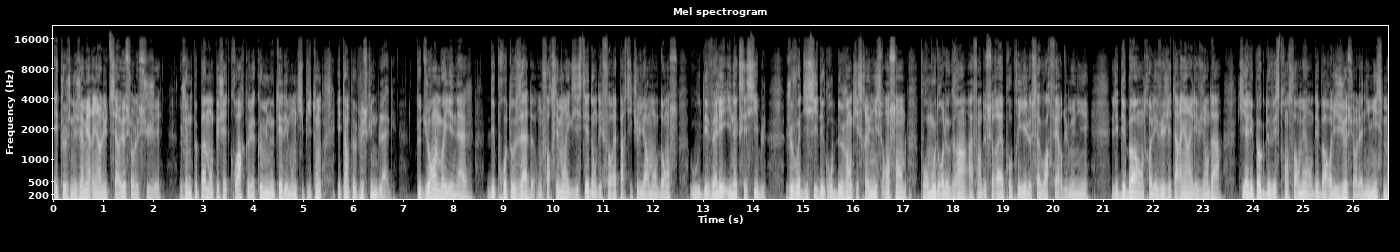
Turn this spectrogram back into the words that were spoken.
et que je n'ai jamais rien lu de sérieux sur le sujet, je ne peux pas m'empêcher de croire que la communauté des Monty Python est un peu plus qu'une blague, que durant le Moyen Âge, des protozades ont forcément existé dans des forêts particulièrement denses ou des vallées inaccessibles. Je vois d'ici des groupes de gens qui se réunissent ensemble pour moudre le grain afin de se réapproprier le savoir-faire du meunier. Les débats entre les végétariens et les viandards, qui à l'époque devaient se transformer en débat religieux sur l'animisme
